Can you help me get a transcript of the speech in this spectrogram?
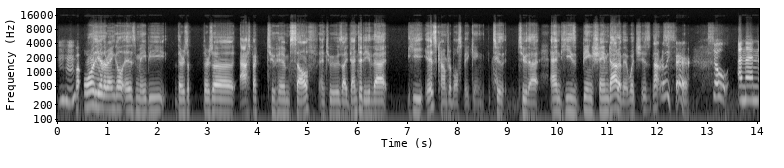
Mm-hmm. But or the other angle is maybe there's a there's a aspect to himself and to his identity that he is comfortable speaking to to that and he's being shamed out of it, which is not really fair. So, and then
